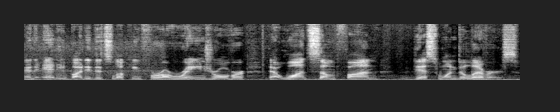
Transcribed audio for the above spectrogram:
and anybody that's looking for a Range Rover that wants some fun, this one delivers.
